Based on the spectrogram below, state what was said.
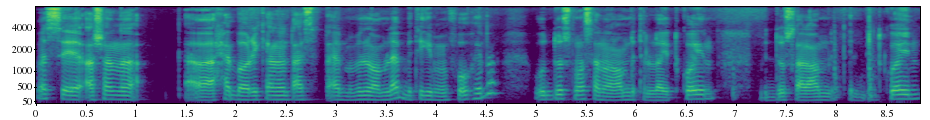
بس عشان أحب أوريك يعني أنت عايز تتنقل ما بين العملات بتيجي من فوق هنا وتدوس مثلا على عملة اللايت كوين بتدوس على عملة البيتكوين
